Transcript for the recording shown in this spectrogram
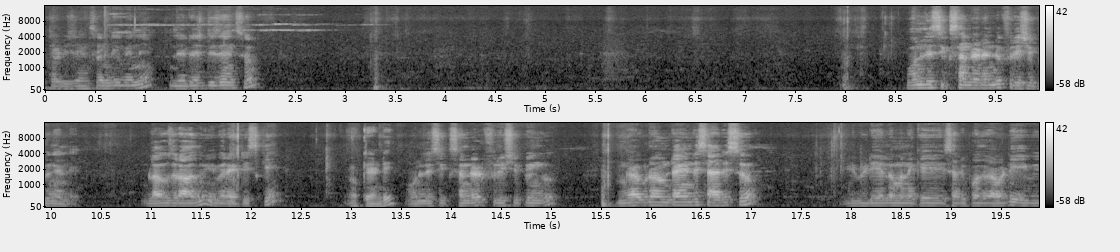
కొత్త డిజైన్స్ అండి ఇవన్నీ latest designs. Only six hundred అండి ఫ్రీ షిప్పింగ్ అండి. బ్లౌజ్ రాదు ఈ వెరైటీస్కి ఓకే అండి. Only six hundred free shipping. ఇంకా కూడా ఉంటాయండి శారీస్. ఈ వీడియోలో మనకి సరిపోదు కాబట్టి ఇవి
